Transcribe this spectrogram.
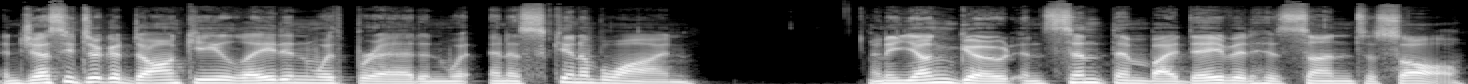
And Jesse took a donkey laden with bread and, and a skin of wine, and a young goat, and sent them by David his son to Saul.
